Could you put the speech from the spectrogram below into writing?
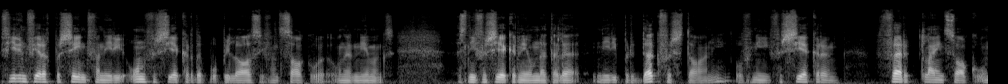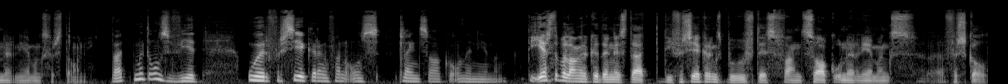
44% van hierdie onversekerde populasie van sakeondernemings is nie verseker nie omdat hulle nie die produk verstaan nie of nie versekerings vir klein sakeondernemings verstaan nie. Wat moet ons weet oor versekerings van ons klein sakeonderneming? Die eerste belangrike ding is dat die versekeringsbehoeftes van sakeondernemings uh, verskil.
